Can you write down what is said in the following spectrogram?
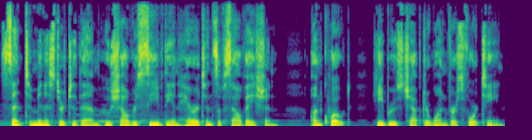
sent to minister to them who shall receive the inheritance of salvation? Unquote. Hebrews chapter 1 verse 14.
